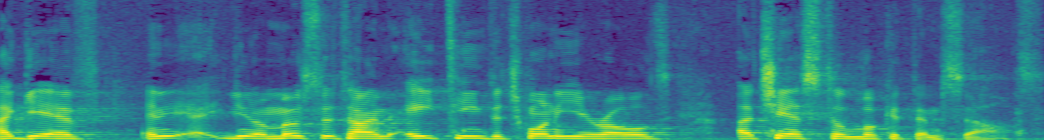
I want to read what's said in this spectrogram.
I give, and you know, most of the time, 18 to 20 year olds a chance to look at themselves.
